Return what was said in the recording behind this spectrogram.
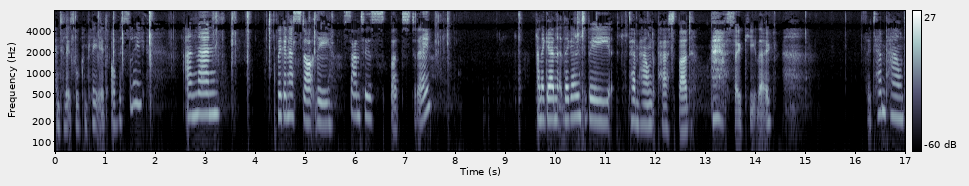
until it's all completed, obviously. And then we're going to start the Santa's spuds today. And again, they're going to be £10 per spud. So cute though. So £10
